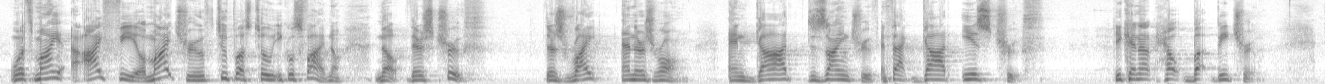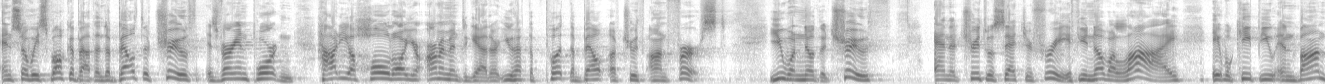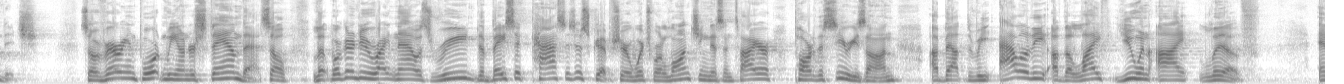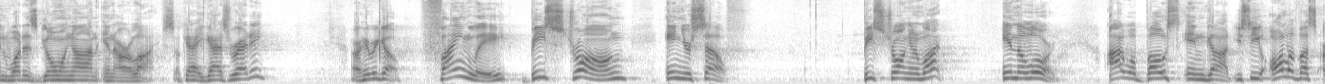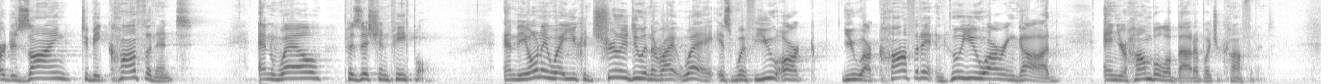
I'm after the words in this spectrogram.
What's my, I feel, my truth, two plus two equals five. No, no, there's truth. There's right and there's wrong. And God designed truth. In fact, God is truth. He cannot help but be true. And so we spoke about that. The belt of truth is very important. How do you hold all your armament together? You have to put the belt of truth on first. You will know the truth, and the truth will set you free. If you know a lie, it will keep you in bondage. So, very important we understand that. So, what we're going to do right now is read the basic passage of Scripture, which we're launching this entire part of the series on, about the reality of the life you and I live and what is going on in our lives. Okay, you guys ready? All right, here we go. Finally, be strong in yourself. Be strong in what? In the Lord. I will boast in God. You see, all of us are designed to be confident and well positioned people. And the only way you can truly do in the right way is if you are, you are confident in who you are in God and you're humble about it, but you're confident.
